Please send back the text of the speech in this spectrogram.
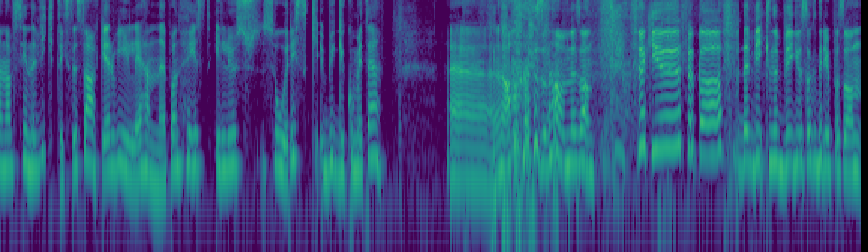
en av sine viktigste saker hvile i hendene på en høyst illusorisk byggekomité? Eh, ja, så da med sånn Fuck you, fuck off, det blir ikke noe bygg hvis dere driver på sånn.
